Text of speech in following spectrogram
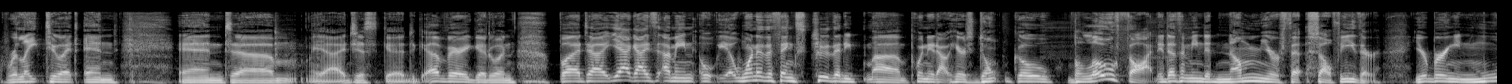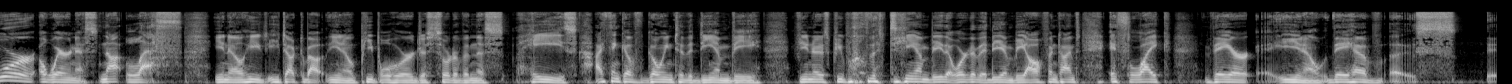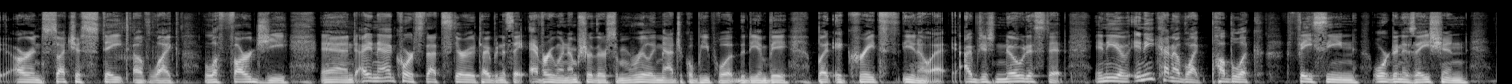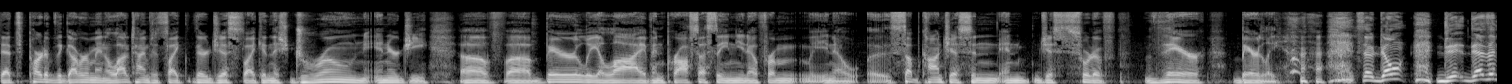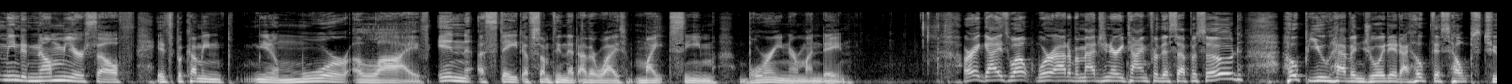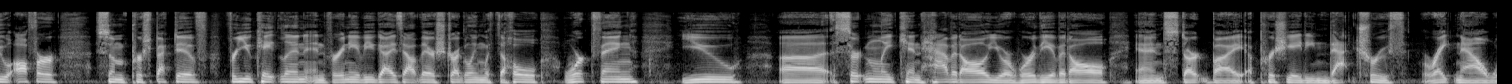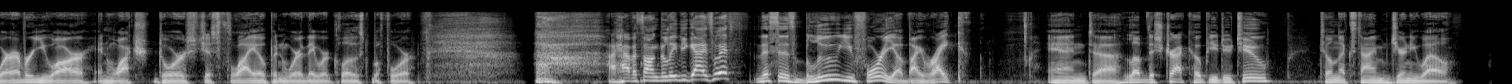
relate to it and and um, yeah just good. A very good one. But uh, yeah guys i mean one of the things too that he uh, pointed out here is don't go below thought. It doesn't mean to numb yourself either. You're bringing more awareness not less. You know he, he talked about you know people who are just sort of in this haze. I think of going to the dmv if you notice people at the dmv that work at the dmv oftentimes it's like they are you know they have uh, are in such a state of like lethargy. And, and of course that's stereotyping to say everyone. I'm sure there's some really magical people at the dmv but it creates you know I, i've just noticed it. Any of any kind of like public facing organization that's part of the government a lot of times it's like they're just like in this drone energy of uh, barely alive and processing you know from you know uh, subconscious and and just sort of there barely. so don't d- doesn't mean to numb yourself. It's becoming, you know, more alive in a state of something that otherwise might seem boring or mundane. All right, guys. Well, we're out of imaginary time for this episode. Hope you have enjoyed it. I hope this helps to offer some perspective for you, Caitlin, and for any of you guys out there struggling with the whole work thing. You uh, certainly can have it all. You are worthy of it all. And start by appreciating that truth right now, wherever you are, and watch doors just fly open where they were closed before. I have a song to leave you guys with. This is Blue Euphoria by Reich. And uh, love this track. Hope you do too. Till next time, journey well.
